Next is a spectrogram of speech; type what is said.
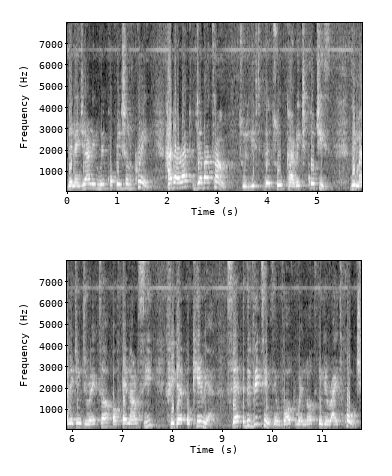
the Nigeria Railway Corporation crane had arrived Jebba town to lift the two carriage coaches. The managing director of NRC, Fidet Okhiria, said the victims involved were not in the right coach.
